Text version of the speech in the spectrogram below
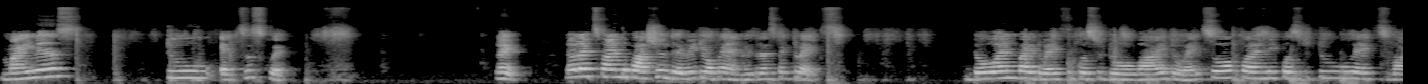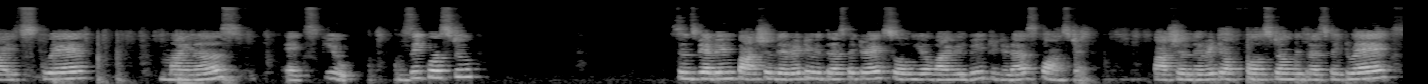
minus 2x square. Right. Now let's find the partial derivative of n with respect to x. Dou n by dou x equals to dou y dou x. So for n equals to 2xy square minus x cube is equals to since we are doing partial derivative with respect to x so here y will be treated as constant. Partial derivative of first term with respect to x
